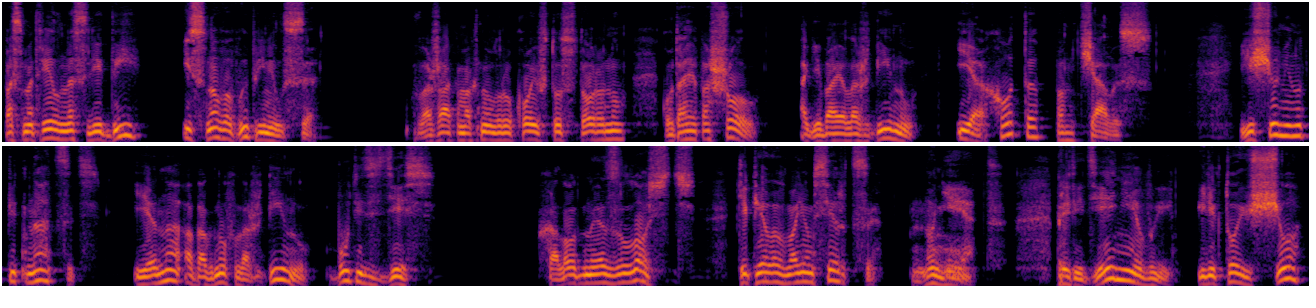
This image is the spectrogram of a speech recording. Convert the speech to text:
посмотрел на следы и снова выпрямился. Вожак махнул рукой в ту сторону, куда я пошел, огибая ложбину, и охота помчалась. Еще минут пятнадцать, и она, обогнув ложбину, будет здесь. Холодная злость кипела в моем сердце. Но нет, привидение вы или кто еще,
